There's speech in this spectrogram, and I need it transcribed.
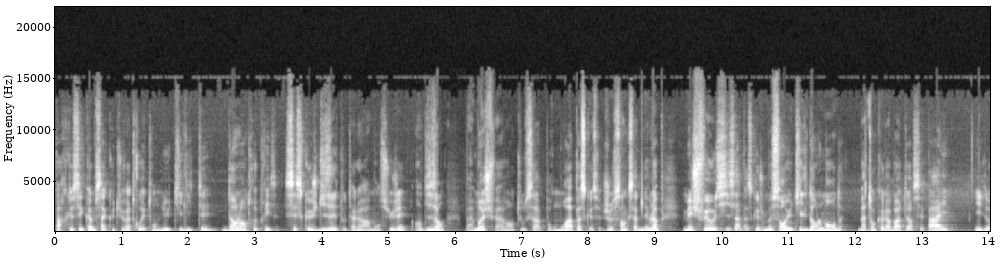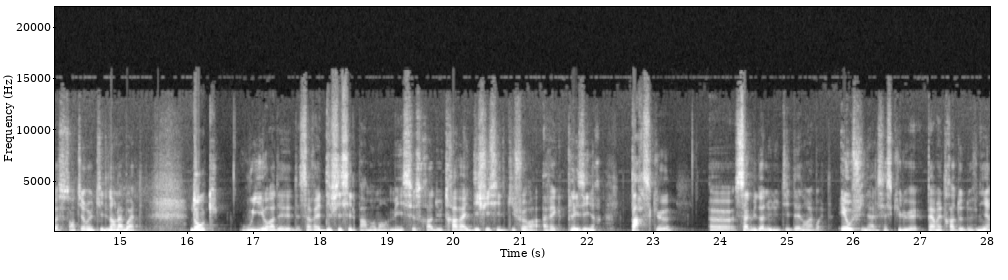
parce que c'est comme ça que tu vas trouver ton utilité dans l'entreprise. C'est ce que je disais tout à l'heure à mon sujet, en disant bah, moi, je fais avant tout ça pour moi, parce que je sens que ça me développe, mais je fais aussi ça parce que je me sens utile dans le monde. Bah, ton collaborateur, c'est pareil. Il doit se sentir utile dans la boîte. Donc, oui, il y aura des, ça va être difficile par moment, mais ce sera du travail difficile qu'il fera avec plaisir, parce que euh, ça lui donne une utilité dans la boîte. Et au final, c'est ce qui lui permettra de devenir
